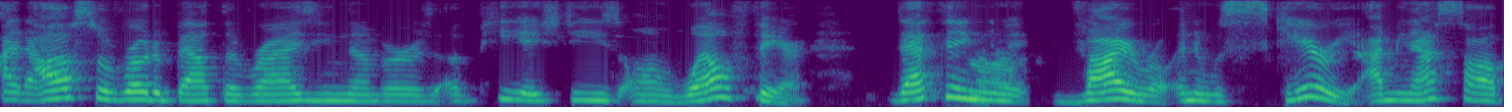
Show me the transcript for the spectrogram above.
I also wrote about the rising numbers of PhDs on welfare. That thing went viral and it was scary. I mean, I saw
